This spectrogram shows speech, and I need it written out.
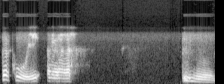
per cui, eh,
